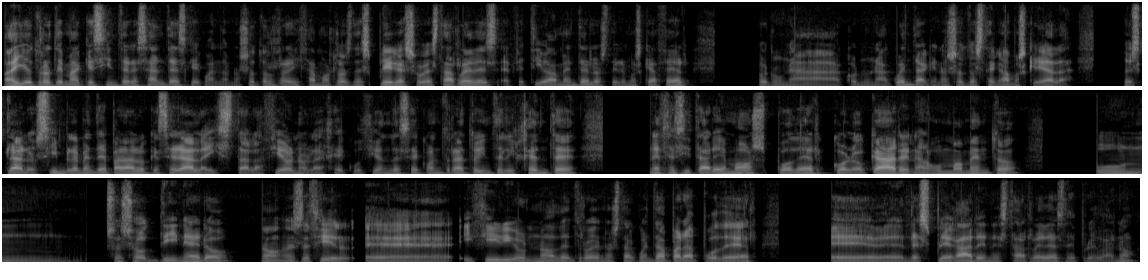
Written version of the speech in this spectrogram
hay otro tema que es interesante, es que cuando nosotros realizamos los despliegues sobre estas redes, efectivamente los tenemos que hacer con una, con una cuenta que nosotros tengamos creada. Entonces, claro, simplemente para lo que será la instalación o la ejecución de ese contrato inteligente, necesitaremos poder colocar en algún momento un pues eso, dinero, ¿no? Es decir, eh, Ethereum, ¿no? Dentro de nuestra cuenta para poder eh, desplegar en estas redes de prueba, ¿no?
